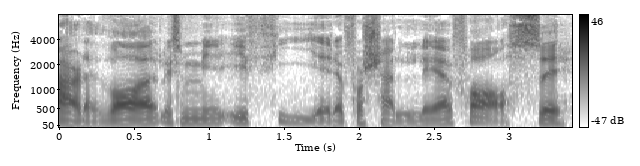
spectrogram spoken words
elva liksom i, fire forskjellige faser.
